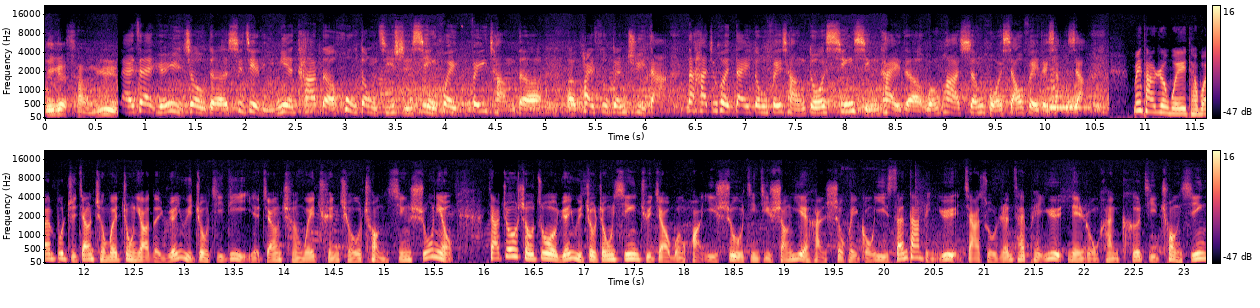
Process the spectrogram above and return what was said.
一个场域。来在元宇宙的世界里面，它的互动及时性会非常的呃快速跟巨大，那它就会带动非常多新形态的文化生活消费的想象。Meta 认为，台湾不只将成为重要的元宇宙基地，也将成为全球创新枢纽。亚洲首座元宇宙中心，聚焦文化艺术、经济商业和社会公益三大领域，加速人才培育、内容和科技创新，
